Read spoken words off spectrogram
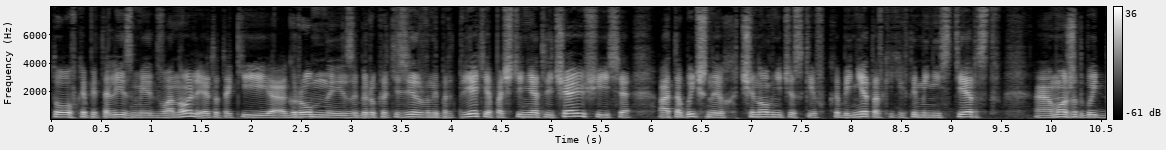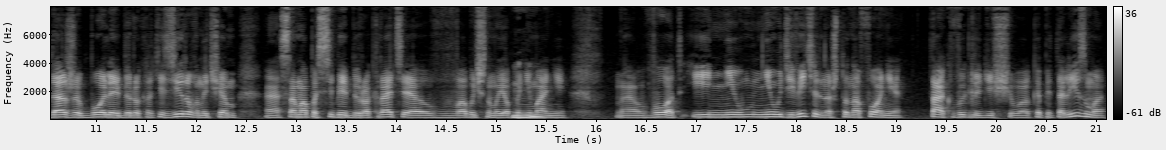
То в капитализме 2.0 это такие огромные забюрократизированные предприятия, почти не отличающиеся от обычных чиновнических кабинетов, каких-то министерств, а может быть даже более бюрократизированы, чем э, сама по себе бюрократия в обычном ее понимании. Mm-hmm. Вот. И не, неудивительно, что на фоне так выглядящего капитализма,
